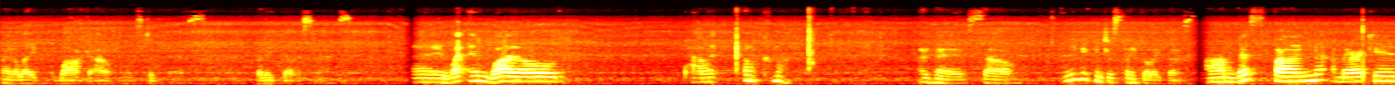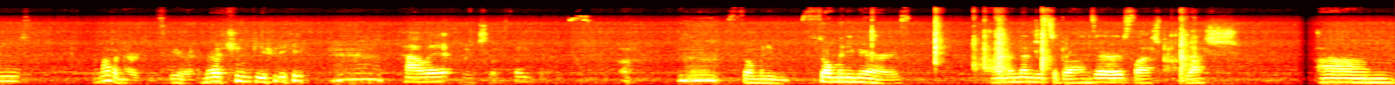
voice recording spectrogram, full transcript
Try to like block out most of this ridiculousness. A Wet n Wild palette. Oh, come on. Okay, so I think I can just like go like this. Um, this fun American, not American Spirit, American Beauty palette, which looks like this. So many, so many mirrors. Um, and then just a bronzer slash blush. Um,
